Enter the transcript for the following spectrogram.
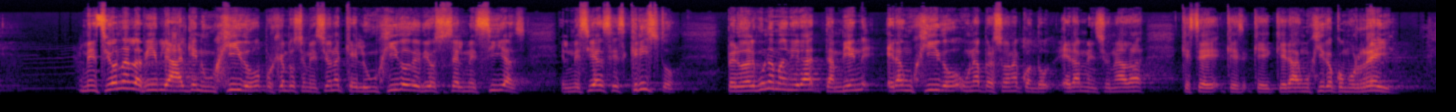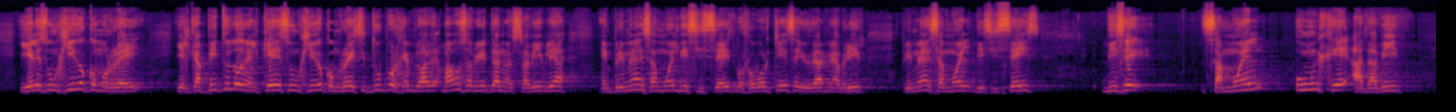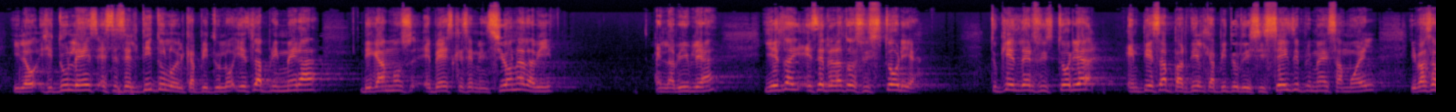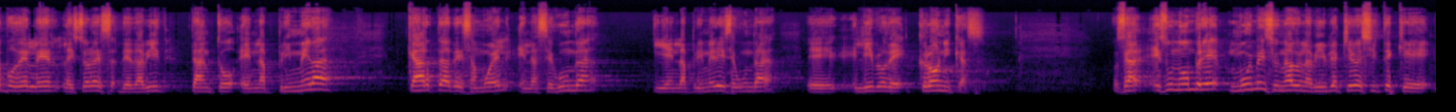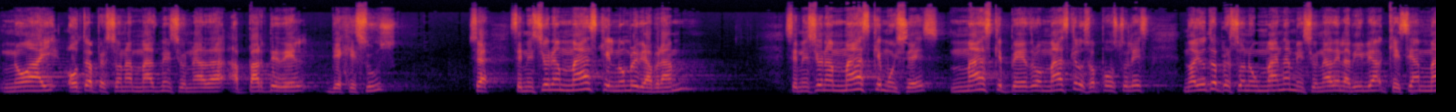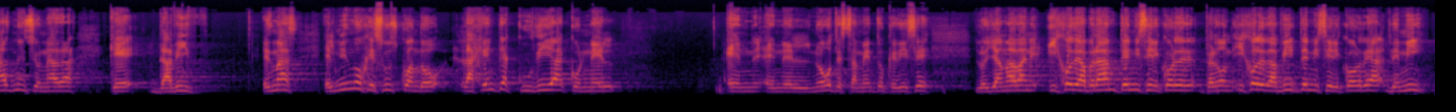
menciona la Biblia a alguien ungido, por ejemplo, se menciona que el ungido de Dios es el Mesías, el Mesías es Cristo, pero de alguna manera también era ungido una persona cuando era mencionada que, se, que, era ungido como rey. Y él es ungido como rey, y el capítulo en el que es ungido como rey, si tú, por ejemplo, vamos a abrir nuestra Biblia en 1 Samuel 16, por favor, ¿quieres ayudarme a abrir 1 Samuel 16? Dice, Samuel unge a David. Y lo- si tú lees, este es el título del capítulo y es la primera, digamos, vez que se menciona a David en la Biblia y es, el relato de su historia. Tú quieres leer su historia, empieza a partir del capítulo 16 de 1 de Samuel y vas a poder leer la historia de David tanto en la primera carta de Samuel, en la segunda y en la primera y segunda eh, libro de Crónicas. O sea, es un hombre muy mencionado en la Biblia. Quiero decirte que no hay otra persona más mencionada aparte de él, de Jesús. O sea, se menciona más que el nombre de Abraham, se menciona más que Moisés, más que Pedro, más que los apóstoles. No hay otra persona humana mencionada en la Biblia que sea más mencionada que David. Es más, el mismo Jesús cuando la gente acudía con él en, en el Nuevo Testamento que dice, lo llamaban hijo de Abraham, ten misericordia, perdón, hijo de David, ten misericordia de mí.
